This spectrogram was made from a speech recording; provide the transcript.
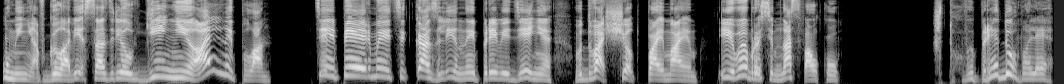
«У меня в голове созрел гениальный план!» Теперь мы эти козлиные привидения в два счет поймаем и выбросим на свалку. Что вы придумали?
